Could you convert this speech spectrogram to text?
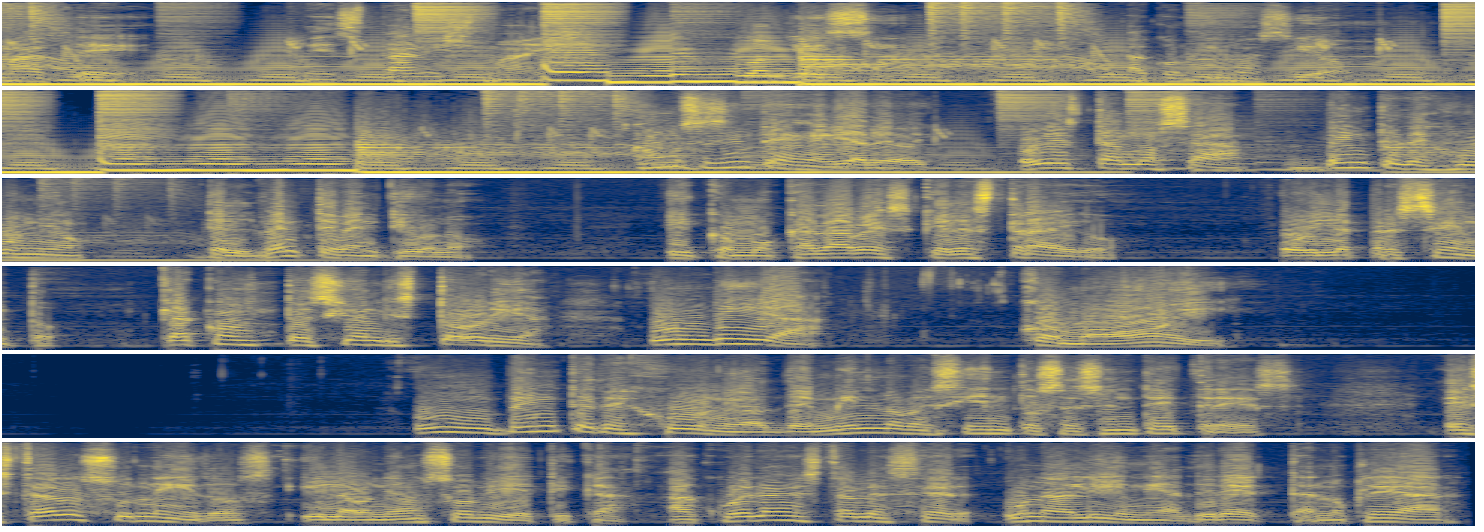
más de Spanish Mind con. A continuación, ¿cómo se sienten en el día de hoy? Hoy estamos a 20 de junio del 2021 y como cada vez que les traigo, hoy les presento qué aconteció en la historia un día como hoy. Un 20 de junio de 1963, Estados Unidos y la Unión Soviética acuerdan establecer una línea directa nuclear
